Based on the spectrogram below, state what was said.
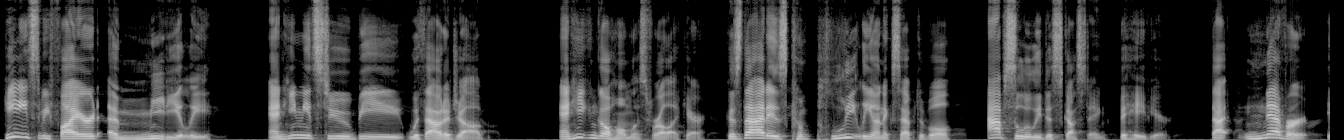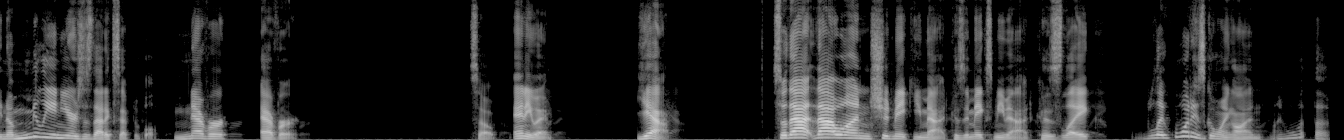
He needs to be fired immediately, and he needs to be without a job, and he can go homeless for all I care, because that is completely unacceptable, absolutely disgusting behavior. That never in a million years is that acceptable. Never ever. So anyway, yeah, so that that one should make you mad because it makes me mad because like like what is going on? Like what the?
